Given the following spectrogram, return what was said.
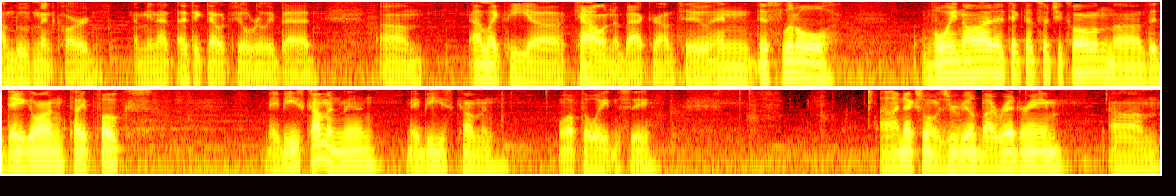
a movement card. I mean, I, I think that would feel really bad. Um, I like the uh, cow in the background too, and this little Voynod, I think that's what you call him, uh, the Dagon type folks. Maybe he's coming, man. Maybe he's coming. We'll have to wait and see. Uh, next one was revealed by Red Rain. Um,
